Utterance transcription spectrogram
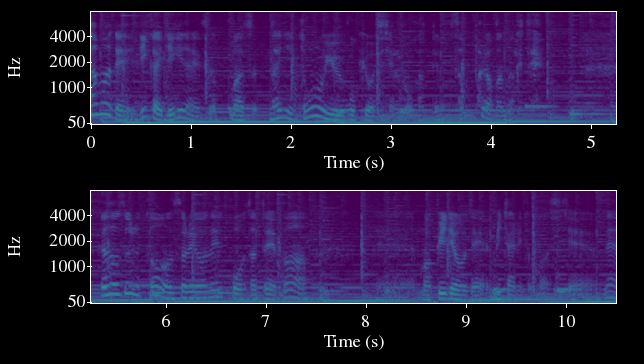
頭で理解できないんですよ。まず、何、どういう動きをしてるのかっていうのがさっぱりわかんなくて。でそうすると、それをね、こう、例えば、えー、まあ、ビデオで見たりとかして、ね、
